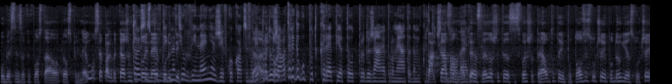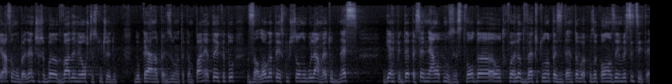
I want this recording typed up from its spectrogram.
обясни за какво става въпрос при него, но все пак да кажем, че Той, той с не е повдигнати политик. обвинения, Живко Коцев. А Да, вие ами продължавате ли да го подкрепяте от Продължаваме промяната Пак демократична казвам, България? нека следващите да се свършат работата и по този случай, и по другия случай. Аз съм убеден, че ще бъдат вадени още случаи до, до края на предизборната кампания, тъй като залогът е изключително голям. Ето днес ГЕРБ и ДПС нямат мнозинство да отхвърлят ветото на президента върху закона за инвестициите.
